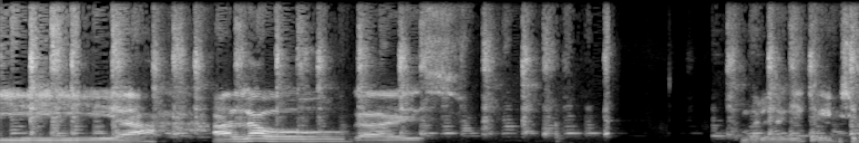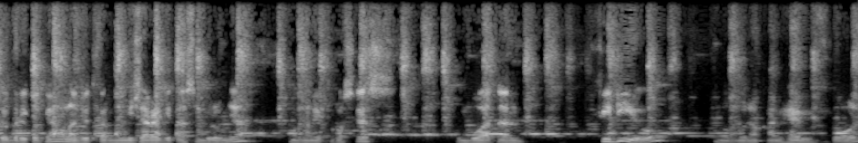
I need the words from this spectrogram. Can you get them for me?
Iya, halo guys. Kembali lagi ke episode berikutnya melanjutkan pembicaraan kita sebelumnya mengenai proses pembuatan video menggunakan handphone.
